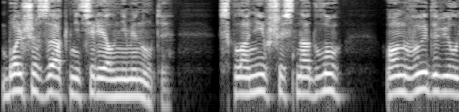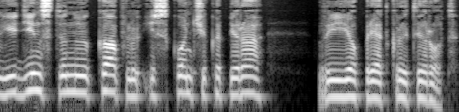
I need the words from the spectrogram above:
Больше Зак не терял ни минуты. Склонившись над Лу, он выдавил единственную каплю из кончика пера в ее приоткрытый рот.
